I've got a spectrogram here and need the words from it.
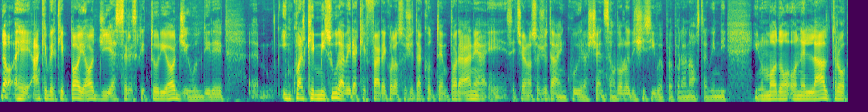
No, eh, anche perché poi oggi essere scrittori oggi vuol dire eh, in qualche misura avere a che fare con la società contemporanea e se c'è una società in cui la scienza ha un ruolo decisivo è proprio la nostra, quindi in un modo o nell'altro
